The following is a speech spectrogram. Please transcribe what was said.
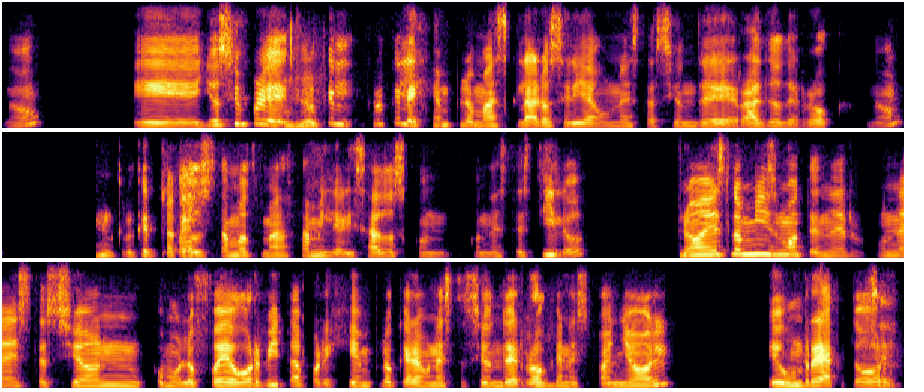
¿no? Eh, yo siempre creo, que, creo que el ejemplo más claro sería una estación de radio de rock, ¿no? Creo que todos estamos más familiarizados con, con, este estilo. No es lo mismo tener una estación como lo fue Órbita, por ejemplo, que era una estación de rock en español, que un reactor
